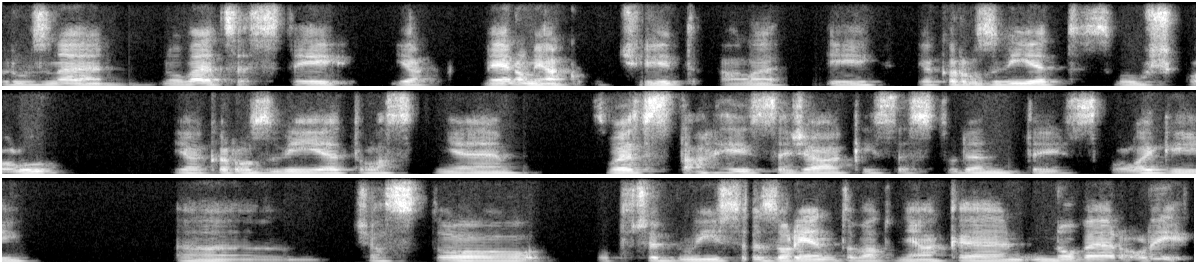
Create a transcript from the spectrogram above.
různé nové cesty, jak, nejenom jak učit, ale i jak rozvíjet svou školu, jak rozvíjet vlastně svoje vztahy se žáky, se studenty, s kolegy. Často potřebují se zorientovat v nějaké nové roli,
